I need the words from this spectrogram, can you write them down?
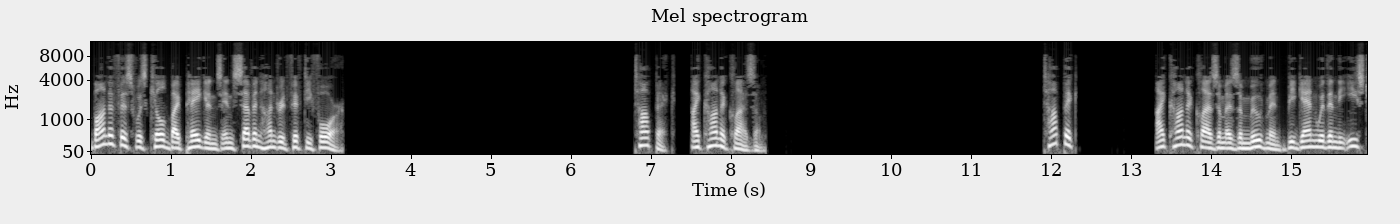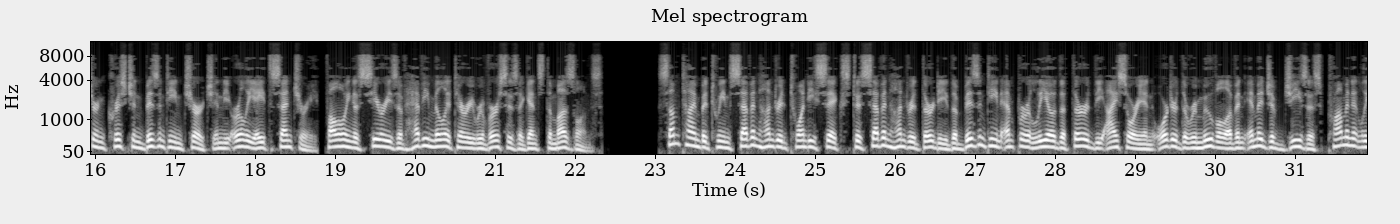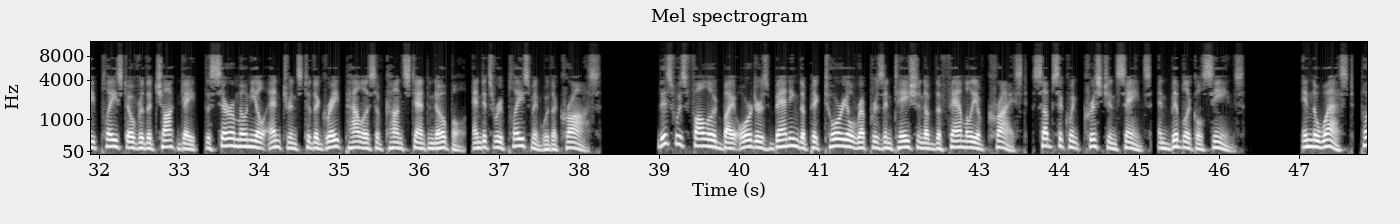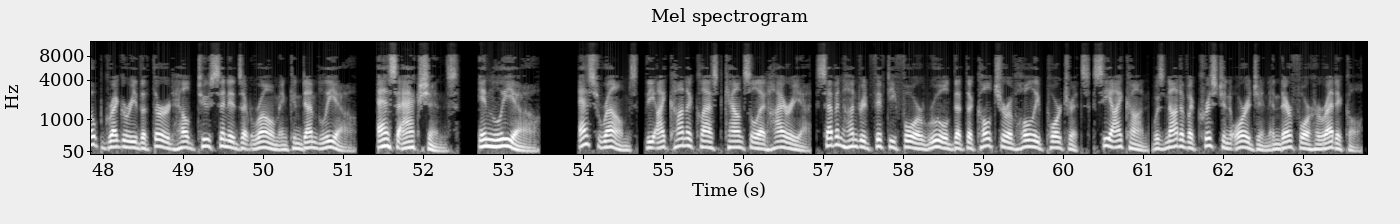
Boniface was killed by pagans in 754. Iconoclasm Iconoclasm as a movement began within the Eastern Christian Byzantine Church in the early 8th century, following a series of heavy military reverses against the Muslims. Sometime between 726 to 730 the Byzantine Emperor Leo III the Isaurian ordered the removal of an image of Jesus prominently placed over the Chalk Gate, the ceremonial entrance to the Great Palace of Constantinople, and its replacement with a cross. This was followed by orders banning the pictorial representation of the family of Christ, subsequent Christian saints, and biblical scenes. In the West, Pope Gregory III held two synods at Rome and condemned Leo's actions. In Leo's realms, the Iconoclast Council at Hieria, 754 ruled that the culture of holy portraits see icon was not of a Christian origin and therefore heretical.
